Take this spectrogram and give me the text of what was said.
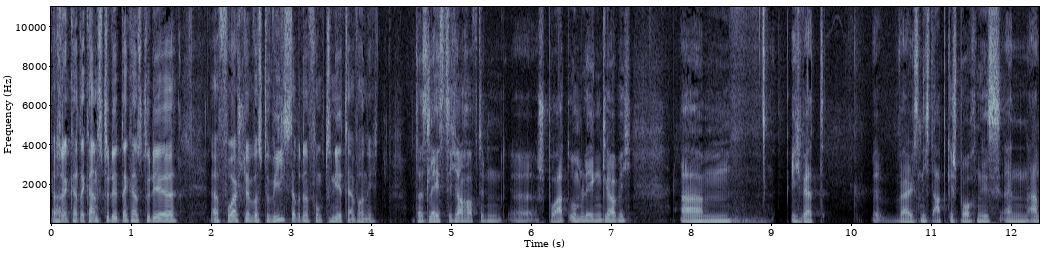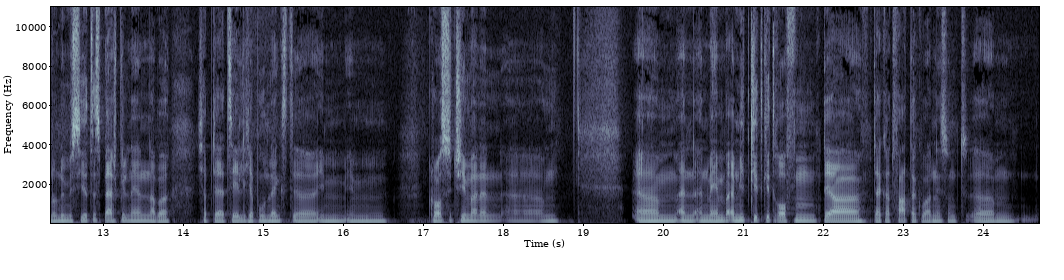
Also ja. dann, kann, dann, kannst du dir, dann kannst du dir äh, vorstellen, was du willst, aber dann funktioniert es einfach nicht. Das lässt sich auch auf den äh, Sport umlegen, glaube ich. Ähm, ich werde, äh, weil es nicht abgesprochen ist, ein anonymisiertes Beispiel nennen, aber ich habe dir erzählt, ich habe unlängst äh, im, im CrossFit Gym einen ähm, ähm, ein, ein, Member, ein Mitglied getroffen, der, der gerade Vater geworden ist und ähm,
